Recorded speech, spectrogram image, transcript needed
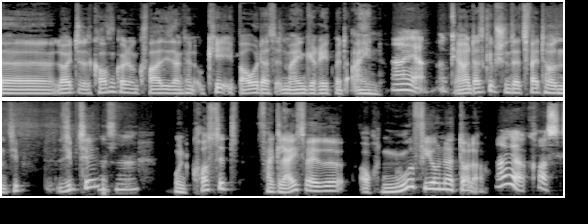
äh, Leute das kaufen können und quasi sagen können, okay, ich baue das in mein Gerät mit ein. Ah ja, okay. Ja, und das gibt es schon seit 2017 Mhm. und kostet vergleichsweise auch nur 400 Dollar. Ah ja, krass.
